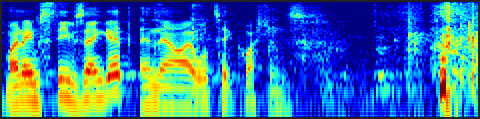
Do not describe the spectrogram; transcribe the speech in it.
My name is Steve Zehngut, and now I will take questions.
